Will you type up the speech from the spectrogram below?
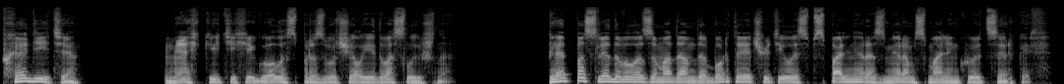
«Входите», — мягкий тихий голос прозвучал едва слышно. Кэт последовала за мадам де Борт и очутилась в спальне размером с маленькую церковь.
